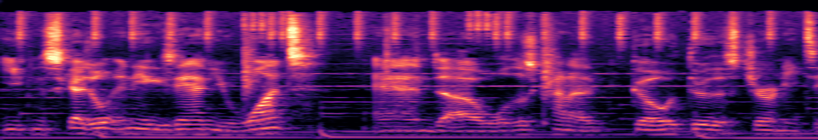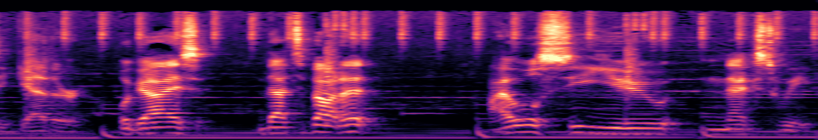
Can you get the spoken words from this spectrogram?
You can schedule any exam you want, and uh, we'll just kind of go through this journey together. Well, guys, that's about it. I will see you next week.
